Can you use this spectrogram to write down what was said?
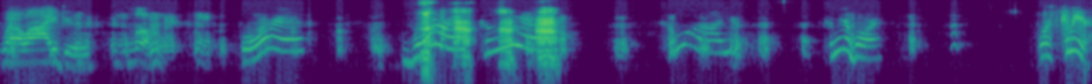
Well, I do. Look. Boris. Boris, come here. Come on. Come here, Boris. Boris, come here.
